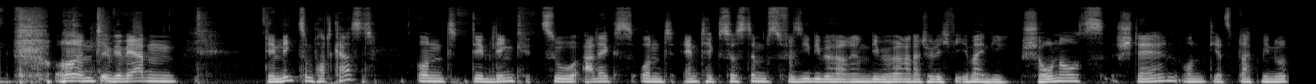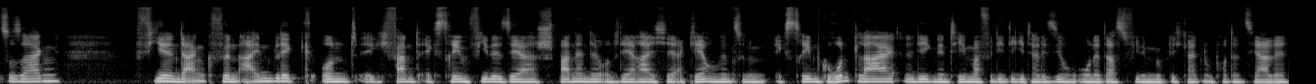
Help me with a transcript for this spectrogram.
und wir werden den Link zum Podcast und den Link zu Alex und Entech Systems für Sie, liebe Hörerinnen, liebe Hörer, natürlich wie immer in die Show Notes stellen. Und jetzt bleibt mir nur zu sagen, vielen Dank für den Einblick und ich fand extrem viele sehr spannende und lehrreiche Erklärungen zu einem extrem grundlegenden Thema für die Digitalisierung, ohne dass viele Möglichkeiten und Potenziale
